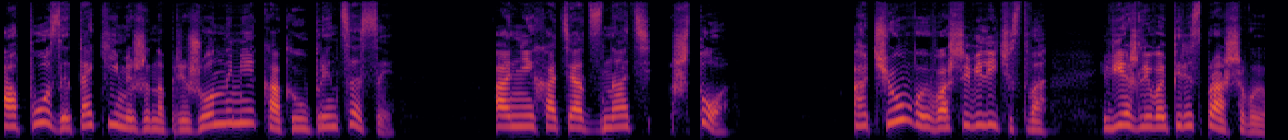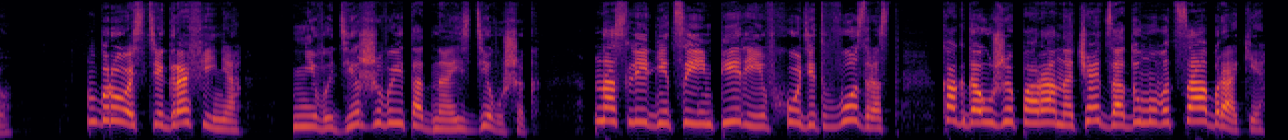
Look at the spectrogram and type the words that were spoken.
а позы такими же напряженными, как и у принцессы. Они хотят знать, что. «О чем вы, Ваше Величество?» – вежливо переспрашиваю. «Бросьте, графиня!» – не выдерживает одна из девушек. «Наследница империи входит в возраст, когда уже пора начать задумываться о браке.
